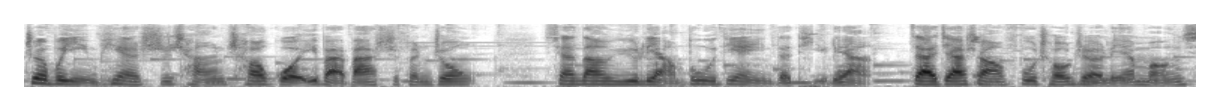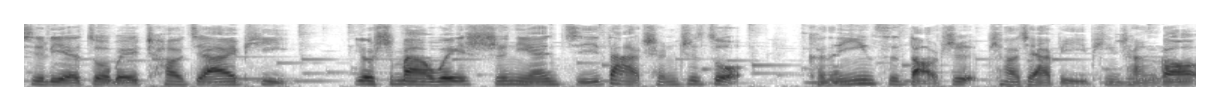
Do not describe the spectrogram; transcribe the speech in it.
这部影片时长超过一百八十分钟，相当于两部电影的体量，再加上《复仇者联盟》系列作为超级 IP。”又是漫威十年集大成之作，可能因此导致票价比平常高。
